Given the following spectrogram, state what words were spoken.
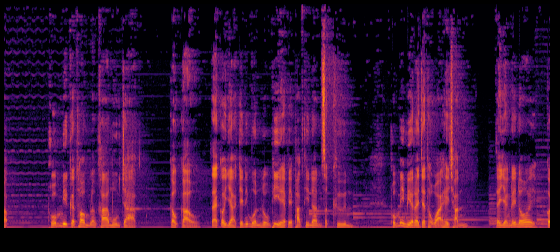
รับ ผมมีกระท่อมหลังคามุงจาก เก่าๆแต่ก็อยากจะนิมนต์หลวงพี่ให้ไปพักที่นั่นสักคืน ผมไม่มีอะไรจะถวายให้ฉัน แต่อย่างน้อยๆก็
